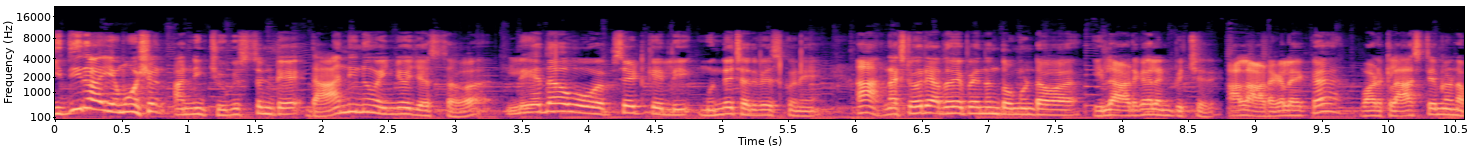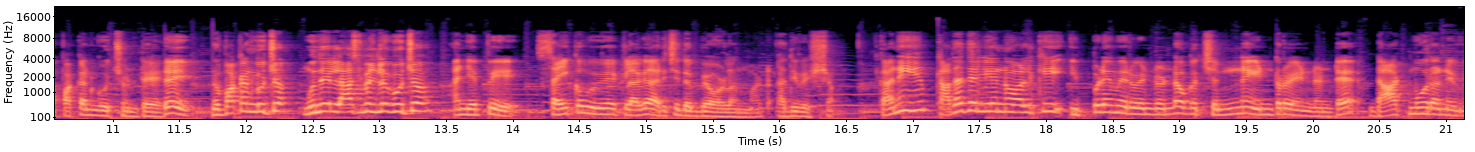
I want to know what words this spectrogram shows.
ఇదిరా ఎమోషన్ అని నీకు చూపిస్తుంటే దాన్ని నువ్వు ఎంజాయ్ చేస్తావా? లేదా ఓ వెబ్సైట్కి వెళ్ళి ముందే చదివేసుకుని "ఆ, నా స్టోరీ అర్థమైపోయిందని తొంగుంటావా? ఇలా అడగాలనిపించేది. అలా అడగలేక వాడు క్లాస్ టైంలో నా పక్కన కూర్చుంటే "డేయ్ నువ్వు పక్కన కూర్చో ముందే లాస్ట్ బెంచ్ సీట్లో కూర్చో అని చెప్పి సైకో వివేక్ లాగా అరిచి దెబ్బేవాళ్ళు అనమాట అది విషయం. కానీ కథ తెలియని వాళ్ళకి ఇప్పుడే మీరు ఏంటంటే ఒక చిన్న ఇంట్రో ఏంటంటే డాట్మూర్ అనే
